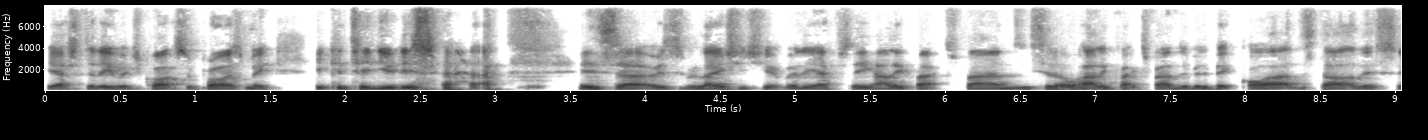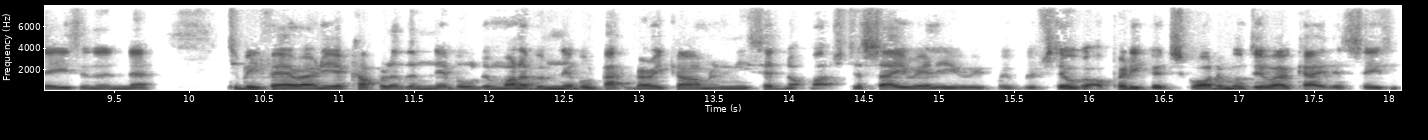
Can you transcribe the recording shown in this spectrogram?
yesterday, which quite surprised me. He continued his his uh, his relationship with the FC Halifax fans. He said, "Oh, Halifax fans have been a bit quiet at the start of this season, and uh, to be fair, only a couple of them nibbled, and one of them nibbled back very calmly. And he said, "Not much to say, really. We, have still got a pretty good squad, and we'll do okay this season.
